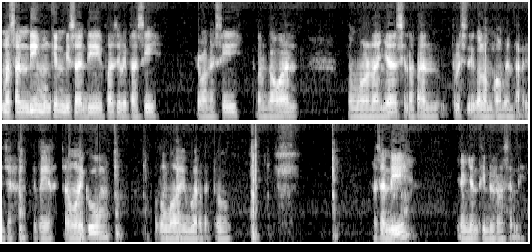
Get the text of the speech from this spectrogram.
Mas Andi mungkin bisa difasilitasi. Terima kasih kawan-kawan yang mau nanya silakan tulis di kolom komentar aja gitu ya. Assalamualaikum warahmatullahi wabarakatuh. Mas Andi, jangan tidur Mas Andi.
